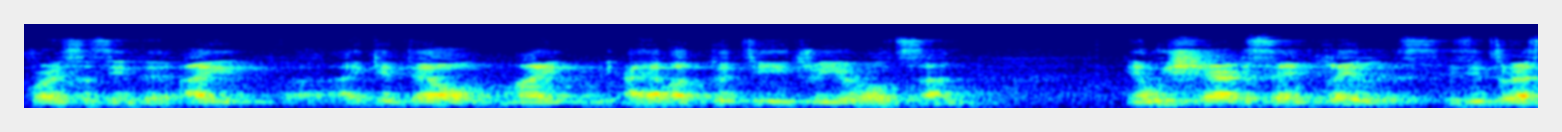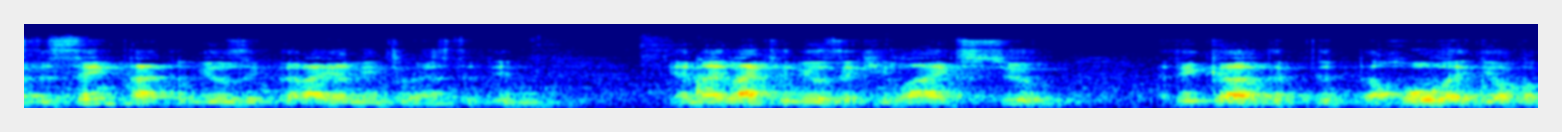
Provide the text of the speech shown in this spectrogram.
For instance, in the, I, uh, I can tell my, I have a 23-year-old son, and we share the same playlist. He's interested the same type of music that I am interested in, and I like the music he likes too. I think uh, the, the, the, whole idea of a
